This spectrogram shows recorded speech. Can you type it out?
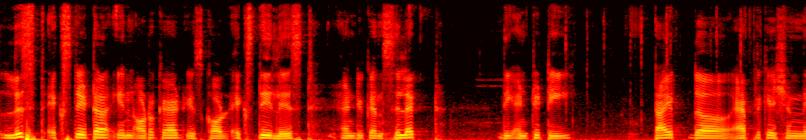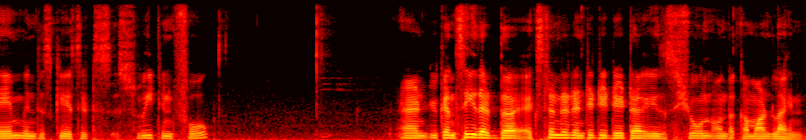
list X data in AutoCAD is called xdlist and you can select the entity, type the application name, in this case it's suite info and you can see that the extended entity data is shown on the command line.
